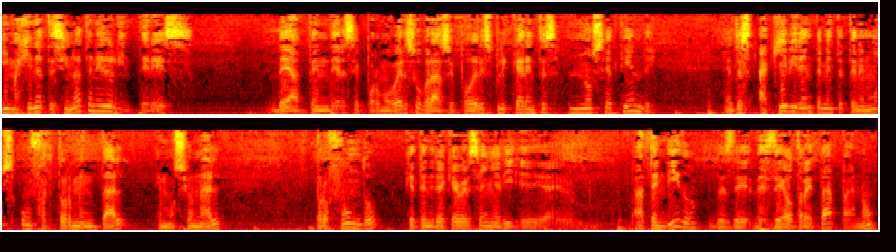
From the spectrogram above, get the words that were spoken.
imagínate, si no ha tenido el interés de atenderse por mover su brazo y poder explicar, entonces no se atiende. Entonces, aquí evidentemente tenemos un factor mental, emocional, profundo que tendría que haberse eh, atendido desde, desde otra etapa, ¿no?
